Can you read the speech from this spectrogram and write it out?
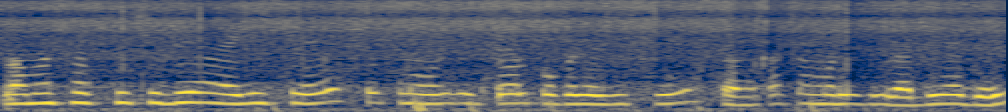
তো আমার সব কিছু দেওয়া হয়ে গেছে। শুকনো মরিচ একটু অল্প করে দিচ্ছি। কারণ কাঁচা মরিচগুলো দিয়ে দিই।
